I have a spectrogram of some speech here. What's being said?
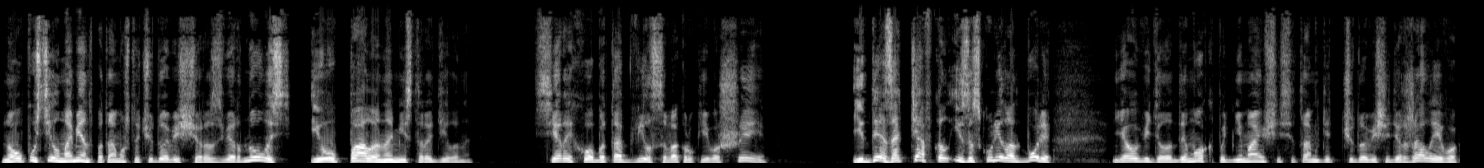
но упустил момент, потому что чудовище развернулось и упало на мистера Дилана. Серый хобот обвился вокруг его шеи, и Д затявкал и заскулил от боли. Я увидела дымок, поднимающийся там, где чудовище держало его,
